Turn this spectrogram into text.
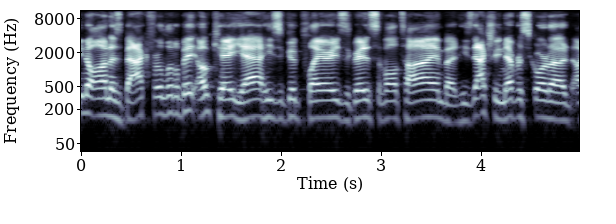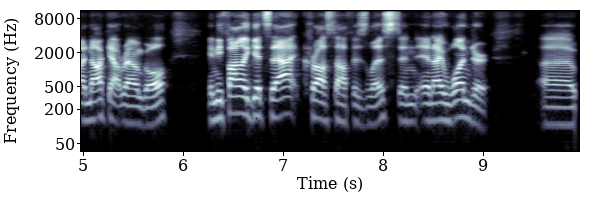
you know on his back for a little bit. Okay yeah he's a good player. He's the greatest of all time but he's actually never scored a, a knockout round goal and he finally gets that crossed off his list and and i wonder uh,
